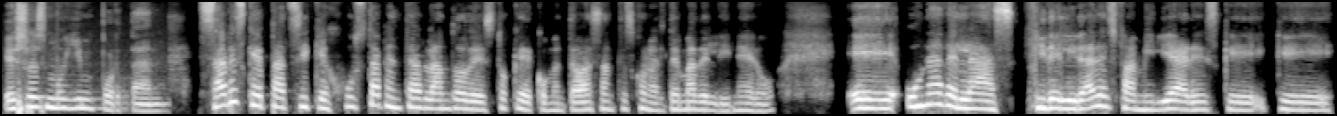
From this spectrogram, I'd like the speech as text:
Eso es muy importante. ¿Sabes qué, Patsy? Que justamente hablando de esto que comentabas antes con el tema del dinero, eh, una de las fidelidades familiares que, que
